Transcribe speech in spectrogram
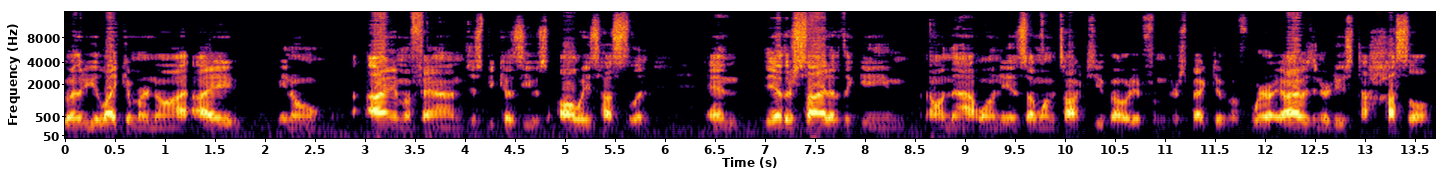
whether you like him or not, I, you know, I am a fan just because he was always hustling. And the other side of the game on that one is I want to talk to you about it from the perspective of where I was introduced to hustle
